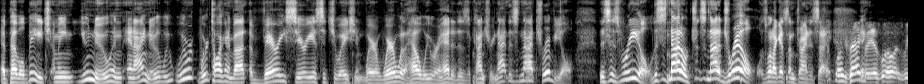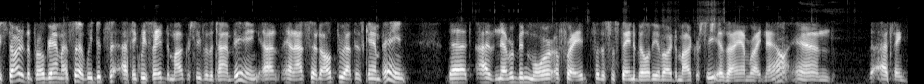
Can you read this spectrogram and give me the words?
at Pebble Beach, I mean, you knew and, and I knew we, we were we're talking about a very serious situation where where the hell we were headed as a country. Not this is not trivial. This is real. This is not a this is not a drill. Is what I guess I'm trying to say. Well, exactly. As well as we started the program, I said we did. I think we saved democracy for the time being, uh, and I said all throughout this campaign that I've never been more afraid for the sustainability of our democracy as I am right now, and I think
